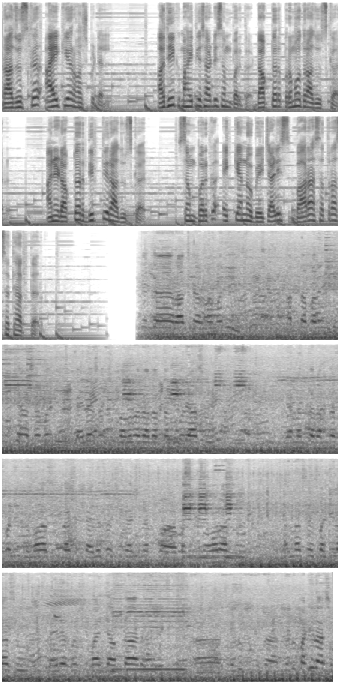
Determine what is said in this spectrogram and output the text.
Rajuskar eye care hospital. अधिक माहितीसाठी संपर्क डॉक्टर प्रमोद राजूस्कर आणि डॉक्टर दीप्ती राजूस्कर. संपर्क एक्क्याण्णव बेचाळीस बारा सतरा सत्याहत्तर. त्या राजकारणामध्ये आत्तापर्यंत इतिहासामध्ये कैलासाची बाबरादादा तनपुरे असू त्यानंतर रामदास पाटील धुमाळा असू काशी कैलासाची काशीनाथ पाटील पवार असू अण्णासाहेब पाटील असो कैलासाची माझे आमदार कडू कडू पाटील असो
